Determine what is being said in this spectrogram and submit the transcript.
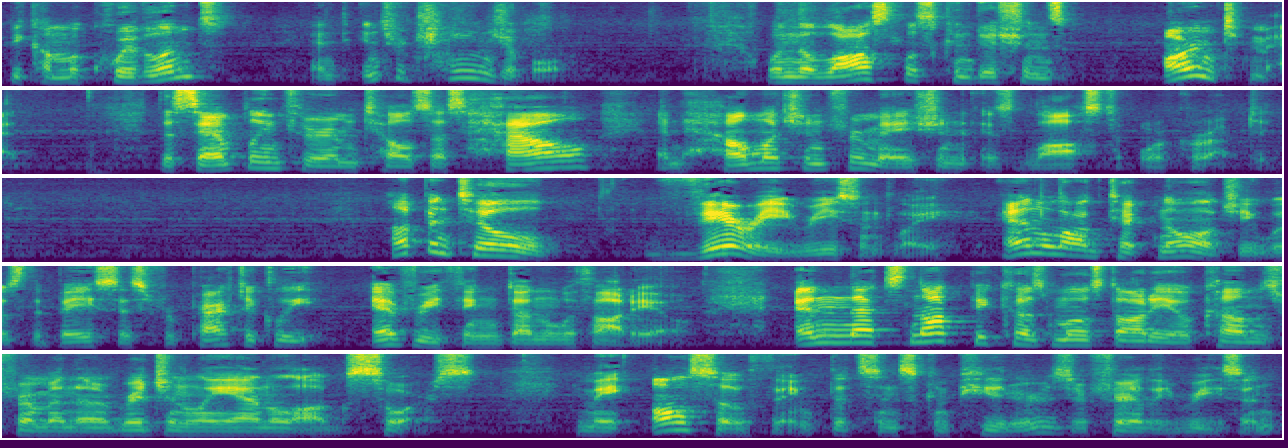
become equivalent and interchangeable. When the lossless conditions aren't met, the sampling theorem tells us how and how much information is lost or corrupted. Up until very recently, analog technology was the basis for practically everything done with audio. And that's not because most audio comes from an originally analog source. You may also think that since computers are fairly recent,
